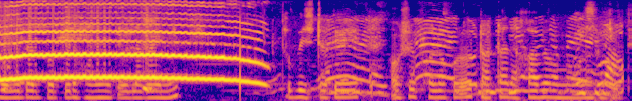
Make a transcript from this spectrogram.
হলুদ আর পরপর হামিতে লাগাইনি। পেজটাকে অবশ্যই ফলো করো। টাটা দেখা হবে অন্য ভিডিওতে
